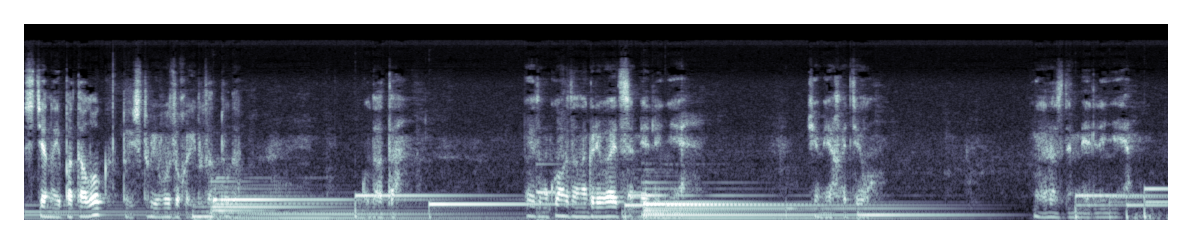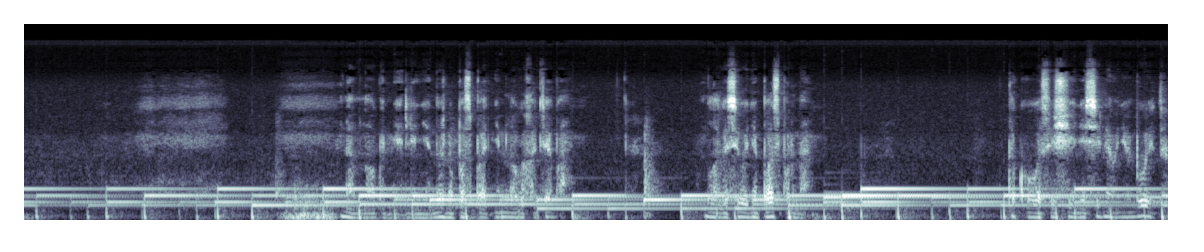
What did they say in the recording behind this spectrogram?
стену и потолок, то есть струи воздуха идут оттуда куда-то. Поэтому комната нагревается медленнее, чем я хотел. Гораздо медленнее. намного медленнее. Нужно поспать немного хотя бы. Благо сегодня пасмурно. Освещения сильного не будет.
